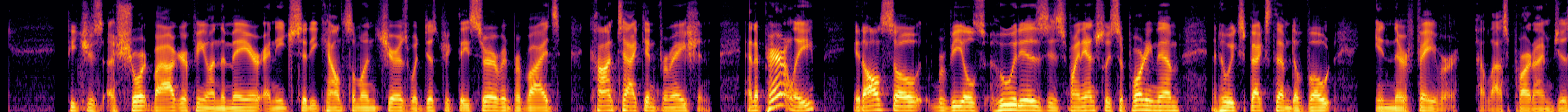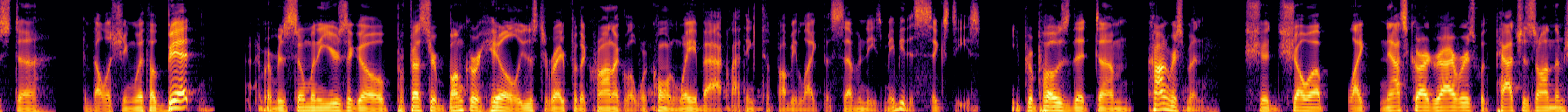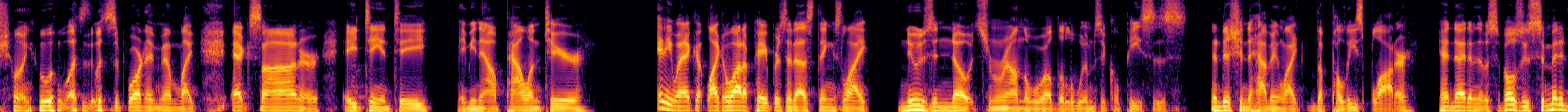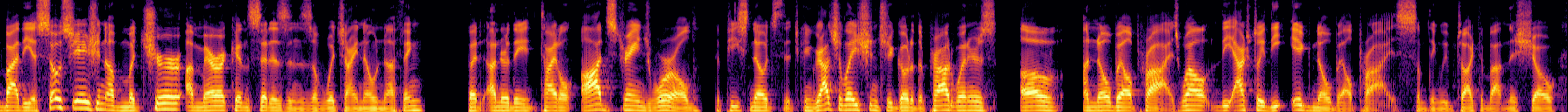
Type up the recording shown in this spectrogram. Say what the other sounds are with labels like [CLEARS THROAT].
features a short biography on the mayor and each city councilman, shares what district they serve, and provides contact information. And apparently, it also reveals who it is is financially supporting them and who expects them to vote in their favor. That last part I'm just uh, embellishing with a bit. I remember so many years ago, Professor Bunker Hill used to write for the Chronicle. We're going way back, I think, to probably like the 70s, maybe the 60s. He proposed that um, congressmen should show up like NASCAR drivers with patches on them [LAUGHS] showing who it was that was supporting them, like Exxon or AT&T, maybe now Palantir. Anyway, like a lot of papers, it has things like news and notes from around the world, little whimsical pieces. In addition to having like the police blotter, had an item that was supposedly submitted by the Association of Mature American Citizens, of which I know nothing. But under the title Odd Strange World, the piece notes that congratulations should go to the proud winners of a Nobel Prize. Well, the actually the Ig Nobel Prize, something we've talked about in this show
